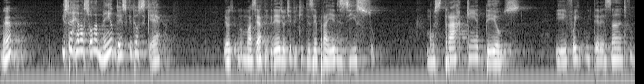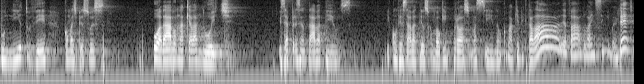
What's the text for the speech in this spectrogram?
né? Isso é relacionamento, é isso que Deus quer. Eu, numa certa igreja, eu tive que dizer para eles isso, mostrar quem é Deus. E foi interessante, foi bonito ver como as pessoas oravam naquela noite e se apresentavam a Deus e conversava a Deus como alguém próximo a si, não como aquele que está lá levado lá em cima, entende?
